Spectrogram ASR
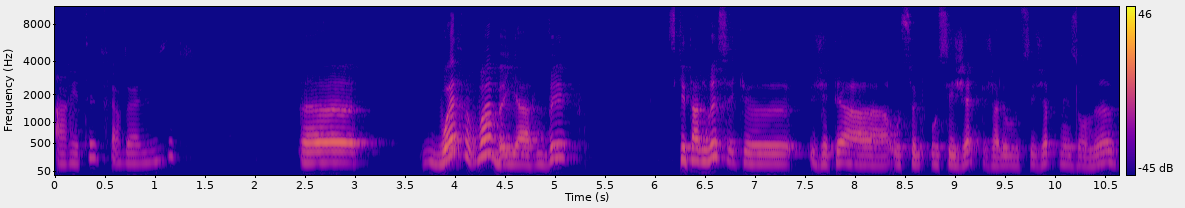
arrêté de faire de la musique. Euh, ouais, ouais, ben, il est arrivé. Ce qui est arrivé, c'est que j'étais au, au cégep, j'allais au cégep Maisonneuve.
